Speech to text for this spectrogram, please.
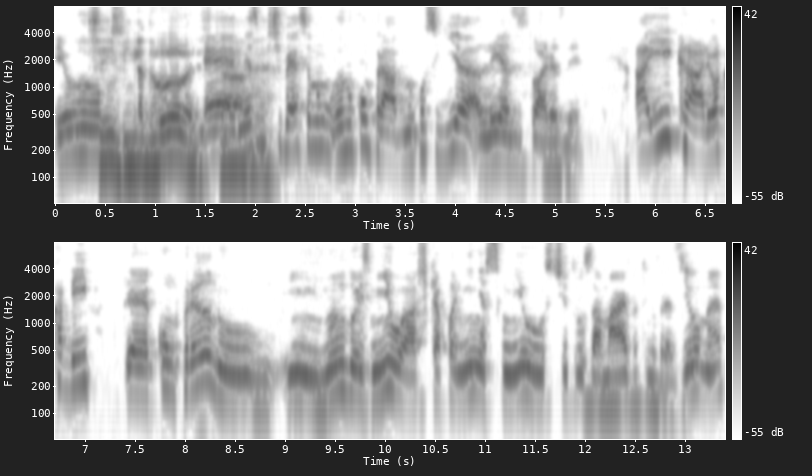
Eu, Sim, Vingadores. É, tá, mesmo é. que tivesse, eu não, eu não comprava, não conseguia ler as histórias dele. Aí, cara, eu acabei é, comprando em, no ano 2000, acho que a Panini assumiu os títulos da Marvel aqui no Brasil, né?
